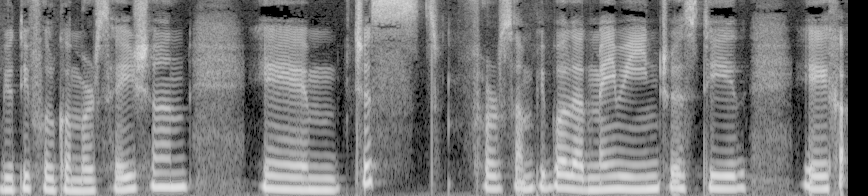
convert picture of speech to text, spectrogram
beautiful conversation, um, just for some people that may be interested, uh, how,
